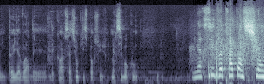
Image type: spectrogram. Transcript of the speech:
il peut y avoir des, des conversations qui se poursuivent. Merci beaucoup. Merci de votre attention.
